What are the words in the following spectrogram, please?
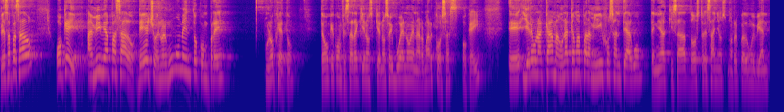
¿Les ha pasado? Ok, a mí me ha pasado. De hecho, en algún momento compré un objeto. Tengo que confesar aquí que no soy bueno en armar cosas, ¿ok? Eh, y era una cama, una cama para mi hijo Santiago. Tenía quizá dos, tres años, no recuerdo muy bien.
